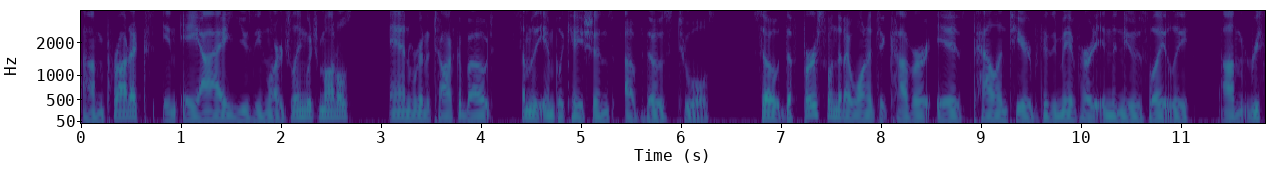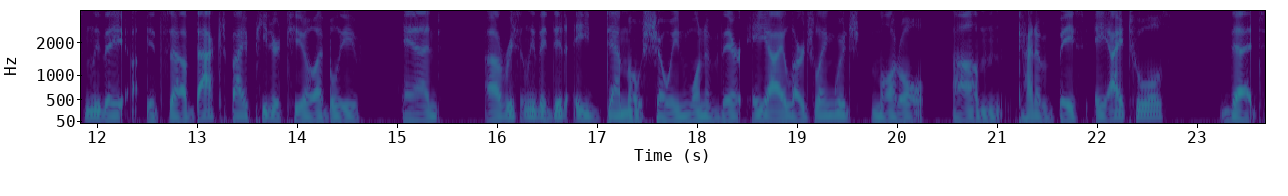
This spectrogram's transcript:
um, products in AI using large language models. And we're going to talk about some of the implications of those tools. So, the first one that I wanted to cover is Palantir because you may have heard it in the news lately. Um, recently, they uh, it's uh, backed by Peter Thiel, I believe, and uh, recently they did a demo showing one of their AI large language model um, kind of based AI tools that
